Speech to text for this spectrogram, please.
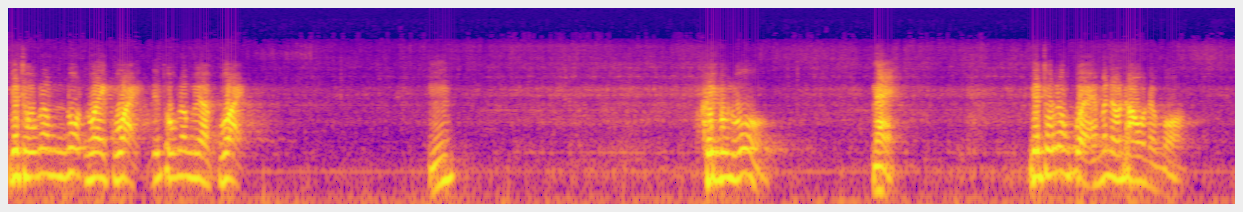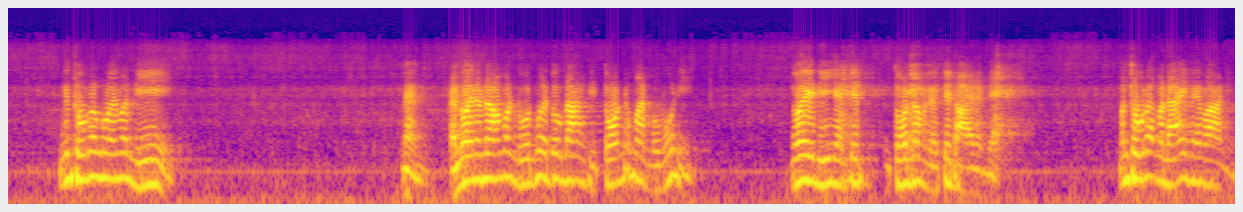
หรือถูกแล้วนวดหน่วยกล้วยหรือถูกแล้วเนื้อกล้วยอืมขึ้นพวกนู้ไหน นึกถูกน้ำกวมันเน่าๆนะบ่นึกถูกน้ำนวยมันดีนั่นแต่นวยเน่าๆมันดูดเมื่อตรงด่างที่ต้นน้ำมันบ่มู้นี่นวยดีอย่างที่ต้นน้ำมันเดี๋ยวที่ทายนั่นเด็มันถูกแล้วมันได้ไหมว่านี่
